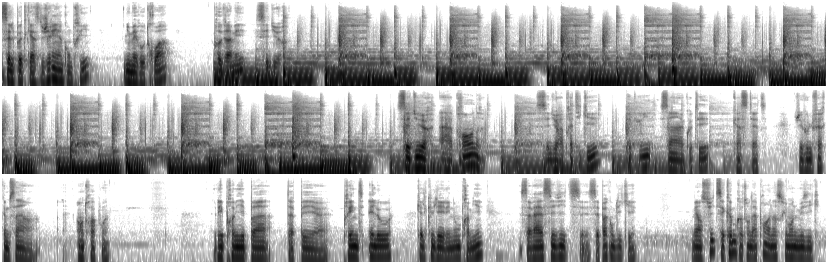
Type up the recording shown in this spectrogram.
C'est le podcast J'ai rien compris, numéro 3. Programmer, c'est dur. C'est dur à apprendre, c'est dur à pratiquer, et puis ça a un côté casse-tête. Je vais vous le faire comme ça hein, en trois points. Les premiers pas, taper euh, print hello, calculer les noms premiers, ça va assez vite, c'est pas compliqué. Mais ensuite, c'est comme quand on apprend un instrument de musique.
